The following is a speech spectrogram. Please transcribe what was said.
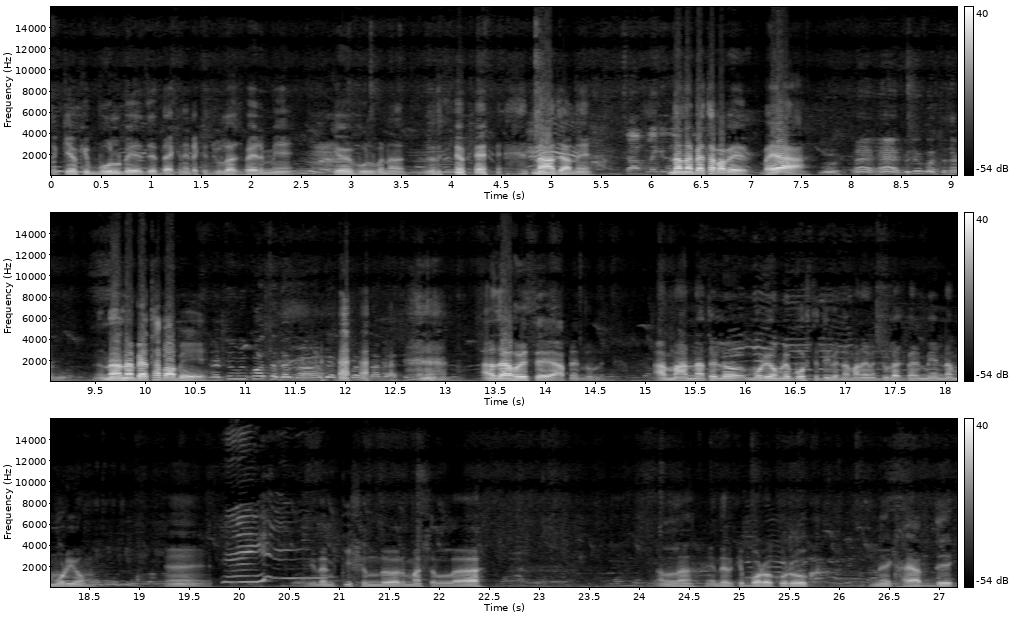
তো কেউ কি বলবে যে দেখেন এটা কি জুলাস ভাইয়ের মেয়ে? কেউই বলবে না। যদি না জানে। না না ব্যথা পাবে। ভাইয়া? না না ব্যথা পাবে। আর যা হয়েছে। আপনি তো আর মার না হইল মরিয়মরে বসতে দিবেন না। মানে জুলাস ভাইয়ের মেয়ের নাম মরিয়ম। হ্যাঁ। কি সুন্দর মাসাল্লাহ আল্লাহ এদেরকে বড় করুক নেক হায়াত দিক।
